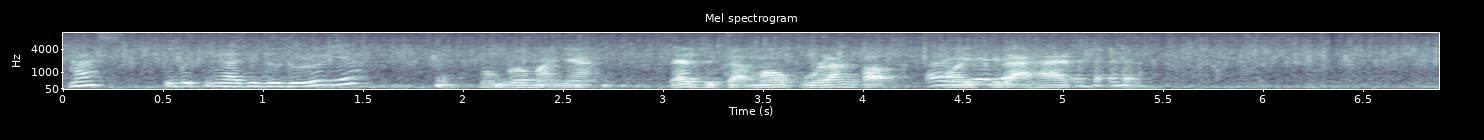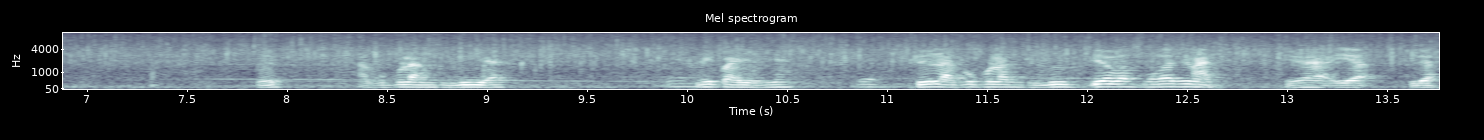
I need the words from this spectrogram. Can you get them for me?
Mas, ibu tinggal tidur dulu ya. Monggo, Maknya. Saya juga mau pulang kok. Mau iya, iya. istirahat. Terus, aku pulang dulu ya. Ini payungnya. Dul, aku pulang dulu. Iya, Mas. Makasih, Mas. Ya, iya, udah.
